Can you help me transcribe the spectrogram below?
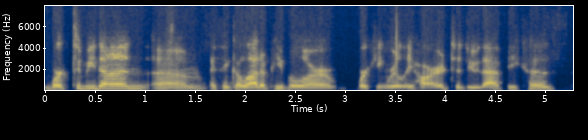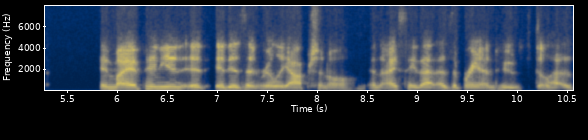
work to be done. Um, mm-hmm. Um, I think a lot of people are working really hard to do that because in my opinion, it, it isn't really optional. And I say that as a brand who still has,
